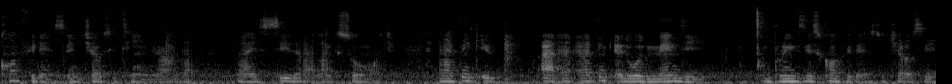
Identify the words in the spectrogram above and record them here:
confidence in Chelsea team now that, that I see that I like so much, and I think it, I, I think Edward Mendy brings this confidence to Chelsea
